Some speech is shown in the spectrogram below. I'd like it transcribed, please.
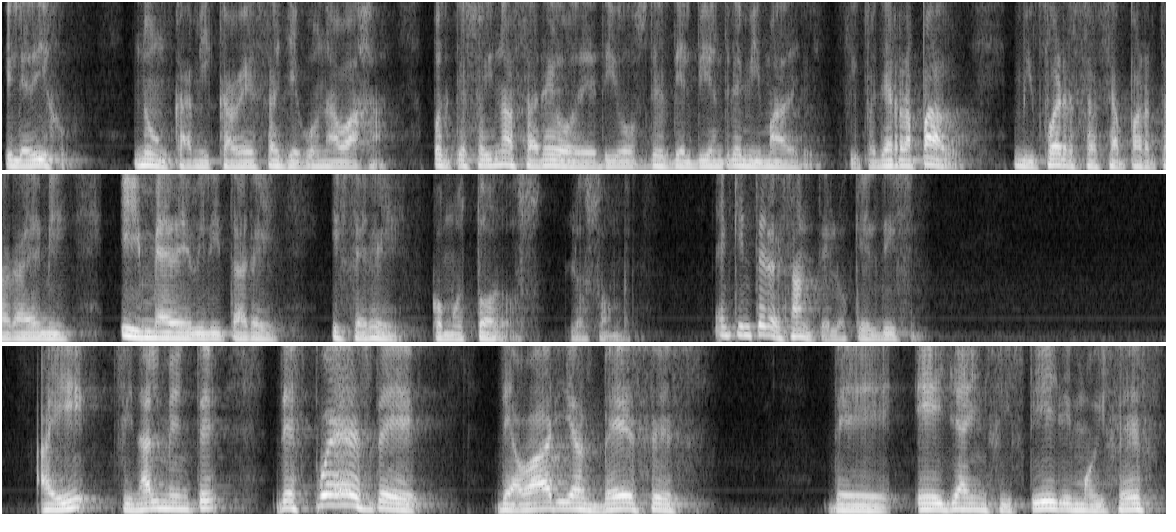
y le dijo, nunca a mi cabeza llegó navaja, porque soy nazareo de Dios desde el vientre de mi madre. Si fuere rapado, mi fuerza se apartará de mí y me debilitaré y seré como todos los hombres. Ven qué interesante lo que él dice. Ahí, finalmente, después de, de varias veces de ella insistir y Moisés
